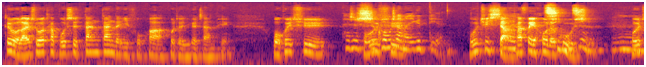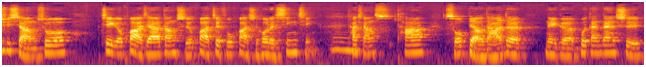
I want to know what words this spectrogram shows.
对我来说，它不是单单的一幅画或者一个展品，我会去，它是时空上的一个点，我会去想它背后的故事，嗯。我会去想说，这个画家当时画这幅画时候的心情，嗯。他想他所表达的那个不单单是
